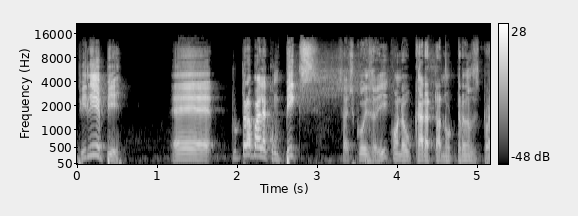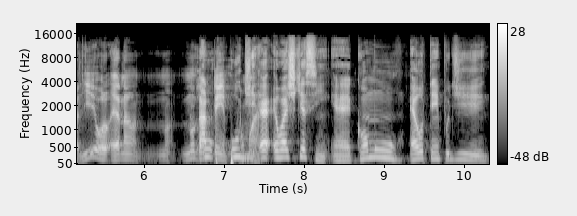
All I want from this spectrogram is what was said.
Felipe, é, tu trabalha com Pix? Essas coisas aí, quando o cara tá no trânsito ali, ou é não, não, não dá o, tempo? O é? É, eu acho que assim, é, como é o tempo de.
